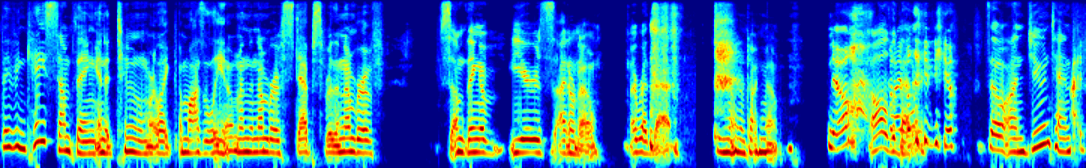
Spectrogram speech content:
they've encased something in a tomb or like a mausoleum and the number of steps for the number of something of years. I don't know. I read that. Do you know what I'm talking about? No, All the but I believe you. So on June 10th, I-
